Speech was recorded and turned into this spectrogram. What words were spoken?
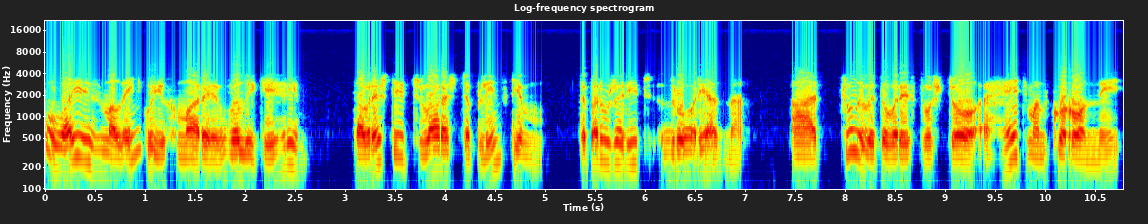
Буває із маленької хмари великий грім. Та врешті чвара з Чаплінським тепер уже річ другорядна. А чули ви, товариство, що гетьман коронний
